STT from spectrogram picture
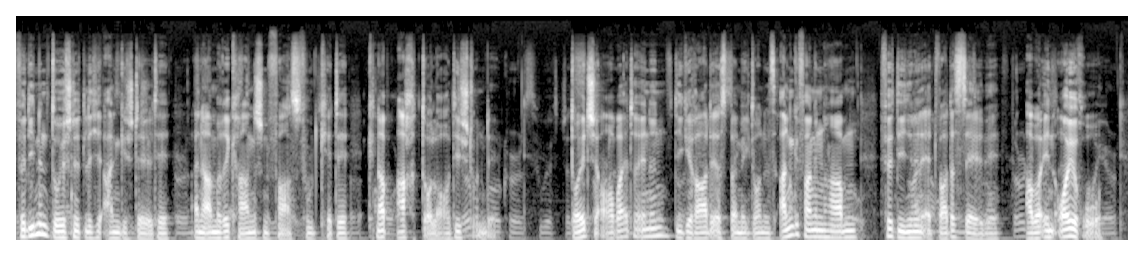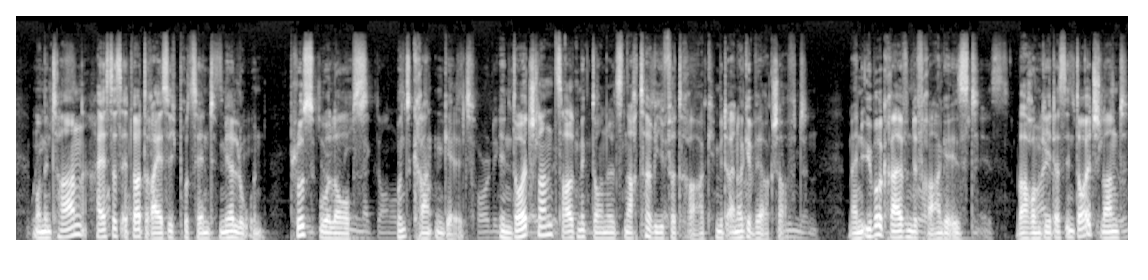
verdienen durchschnittliche Angestellte einer amerikanischen Fastfood-Kette knapp 8 Dollar die Stunde. Deutsche ArbeiterInnen, die gerade erst bei McDonalds angefangen haben, verdienen etwa dasselbe, aber in Euro. Momentan heißt das etwa 30 Prozent mehr Lohn, plus Urlaubs- und Krankengeld. In Deutschland zahlt McDonalds nach Tarifvertrag mit einer Gewerkschaft. Meine übergreifende Frage ist, warum geht das in Deutschland,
